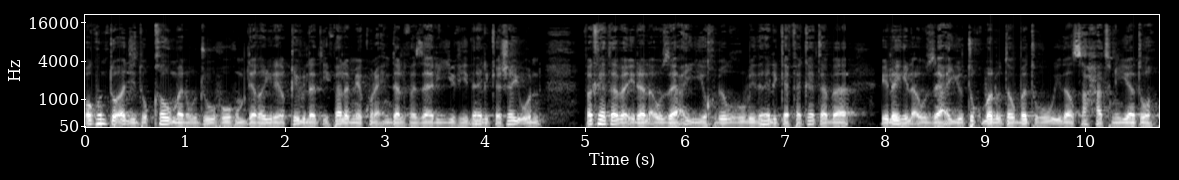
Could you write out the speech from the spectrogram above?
وكنت أجد قوما وجوههم لغير القبلة فلم يكن عند الفزاري في ذلك شيء فكتب إلى الأوزاعي يخبره بذلك فكتب إليه الأوزاعي تقبل توبته إذا صحت نياته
